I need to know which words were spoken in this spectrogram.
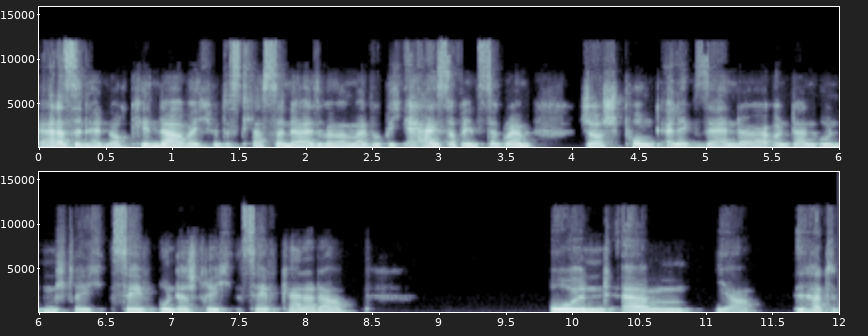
Ja, das sind halt noch Kinder, aber ich finde das klasse. Ne? Also wenn man mal wirklich, er heißt auf Instagram josh.alexander und dann untenstrich safe, unterstrich safe Canada. Und ähm, ja, hat,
